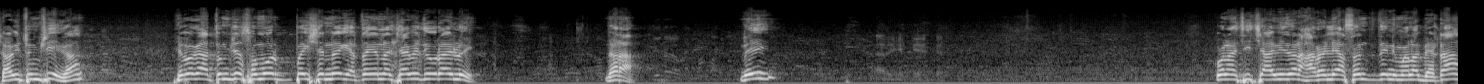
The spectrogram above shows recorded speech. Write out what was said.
चावी तुमची आहे का? हे बघा तुमच्यासमोर पैसे न घेता यांना चावी देऊ राहिलो आहे धरा. नाही? कोणाची चावी जर हरवली असेल तर त्यांनी मला भेटा.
